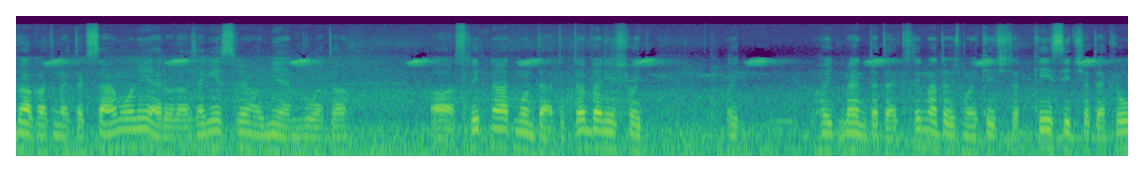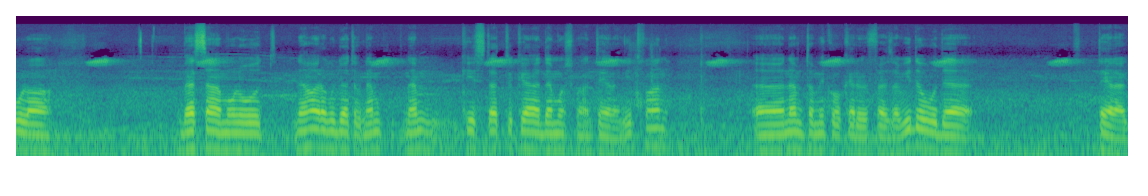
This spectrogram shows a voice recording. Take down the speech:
be akartam nektek számolni erről az egészről, hogy milyen volt a, a Slipknot, mondtátok többen is, hogy, hogy, hogy mentetek Slipknotra, és majd készítse- készítsetek róla beszámolót. Ne haragudjatok, nem, nem készítettük el, de most már tényleg itt van. Nem tudom mikor kerül fel ez a videó, de tényleg,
